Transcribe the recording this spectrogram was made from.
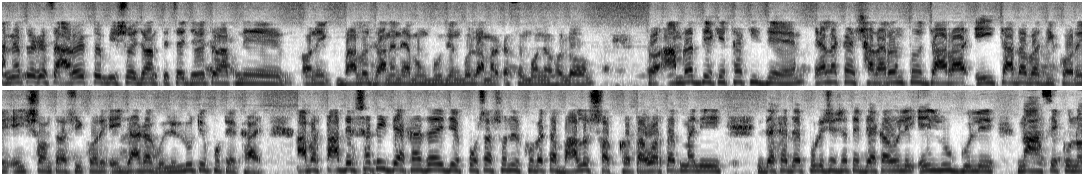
আমি আপনার কাছে আরও একটা বিষয় জানতে চাই, যেহেতু আপনি অনেক ভালো জানেন এবং বুঝেন বলে আমার কাছে মনে হলো। তো আমরা দেখে থাকি যে এলাকায় সাধারণত যারা এই চাঁদাবাজি করে, এই সন্ত্রাসী করে, এই জায়গাগুলি লুটে পুটে খায়। আবার তাদের সাথেই দেখা যায় যে প্রশাসনের খুব একটা ভালো সক্ষতা, অর্থাৎ মানে দেখা যায় পুলিশের সাথে দেখা হলে এই লোকগুলি না আছে কোনো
